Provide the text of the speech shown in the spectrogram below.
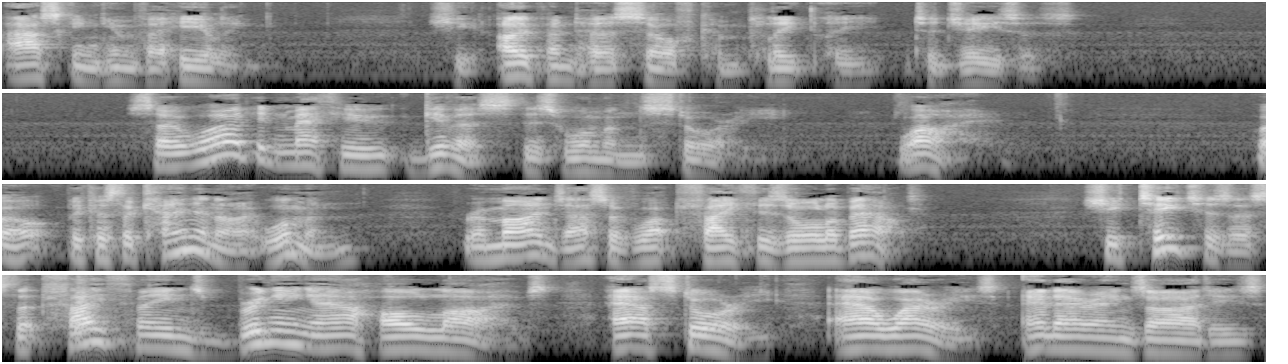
asking him for healing. She opened herself completely to Jesus. So, why did Matthew give us this woman's story? Why? Well, because the Canaanite woman reminds us of what faith is all about. She teaches us that faith means bringing our whole lives, our story, our worries and our anxieties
